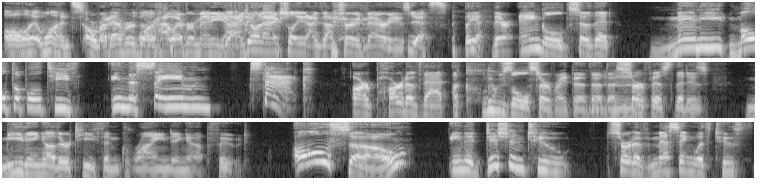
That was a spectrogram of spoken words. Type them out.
all at once, or whatever the or however many. yeah. I don't actually. I, I'm sure it varies. Yes. But yeah, they're angled so that many multiple teeth in the same stack are part of that occlusal surface, right? The the, the mm-hmm. surface that is meeting other teeth and grinding up food. Also, in addition to sort of messing with tooth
